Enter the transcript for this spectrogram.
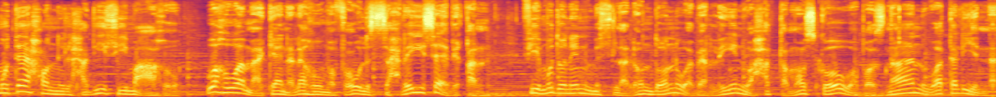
متاح للحديث معه وهو ما كان له مفعول السحري سابقا. في مدن مثل لندن وبرلين وحتى موسكو وبوزنان وتالين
